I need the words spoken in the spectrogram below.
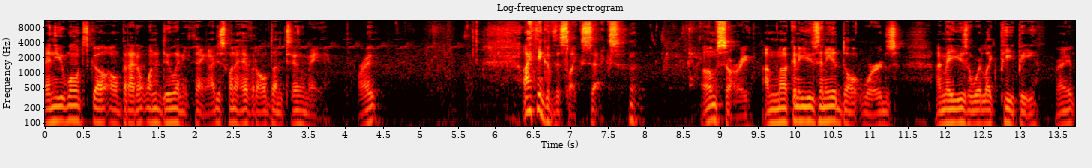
and you won't go, oh, but I don't want to do anything. I just want to have it all done to me, right? I think of this like sex. I'm sorry. I'm not going to use any adult words. I may use a word like pee pee, right?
